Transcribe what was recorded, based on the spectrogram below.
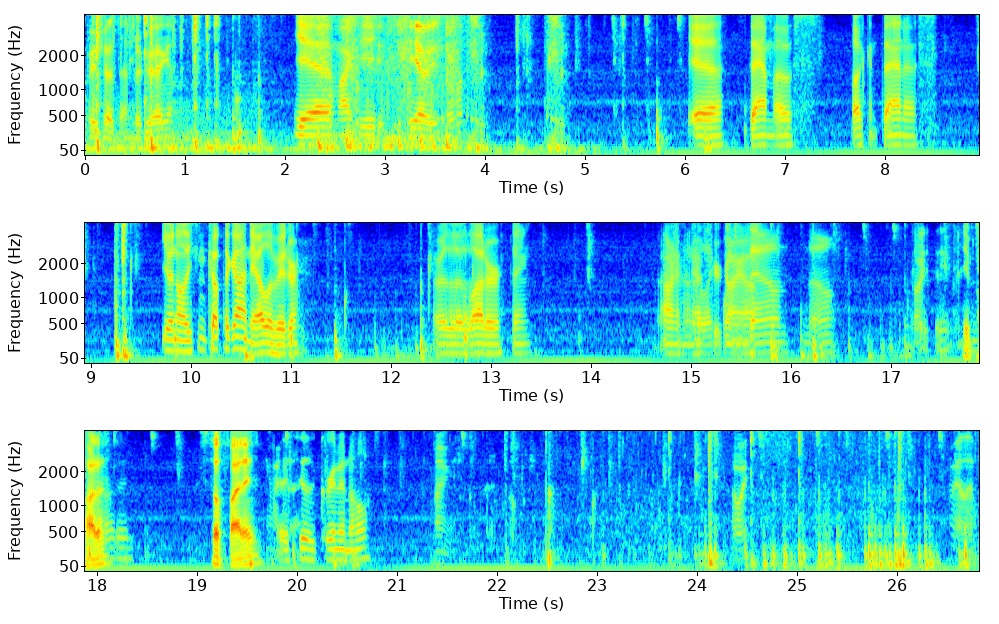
Pretty sure it's Ender Dragon. Yeah, might be. See, see how he's moving? Yeah, Thamos. Fucking Thanos. Yo, no, you can cut the guy in the elevator. Or the ladder thing. I don't even Kinda know if like you're went going out. down. No. Wait, He potted. Still fighting. I see the green in the hole. I think he's still dead. Oh wait. Wait, left.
